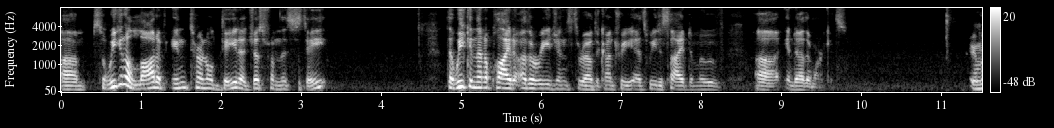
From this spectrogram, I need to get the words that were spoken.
um, so we get a lot of internal data just from this state that we can then apply to other regions throughout the country as we decide to move uh, into other markets. And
